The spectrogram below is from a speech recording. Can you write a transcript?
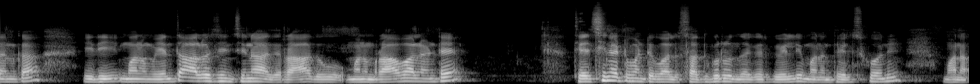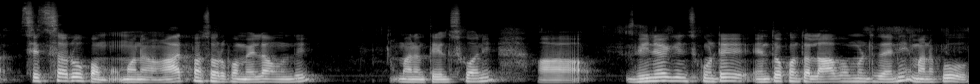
కనుక ఇది మనం ఎంత ఆలోచించినా అది రాదు. మనం రావాలంటే తెలిసినటువంటి వాళ్ళు సద్గురువుల దగ్గరికి వెళ్ళి మనం తెలుసుకొని మన చిత్స్వరూపం మన ఆత్మస్వరూపం ఎలా ఉంది మనం తెలుసుకొని వినియోగించుకుంటే ఎంతో కొంత లాభం ఉంటుందని మనకు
